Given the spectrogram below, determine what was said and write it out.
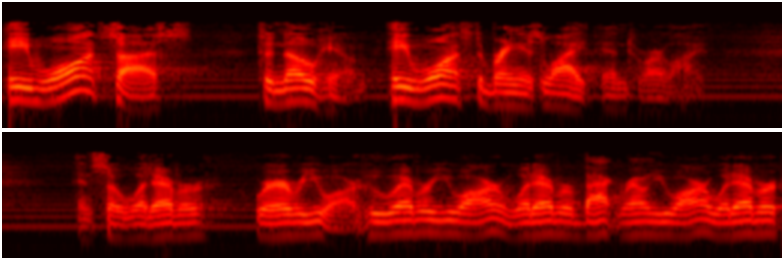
He wants us to know Him. He wants to bring His light into our life. And so whatever, wherever you are, whoever you are, whatever background you are, whatever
